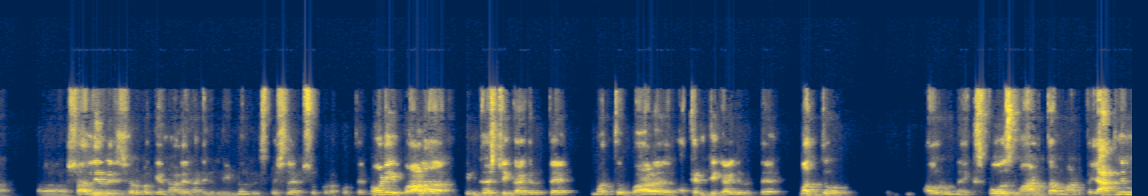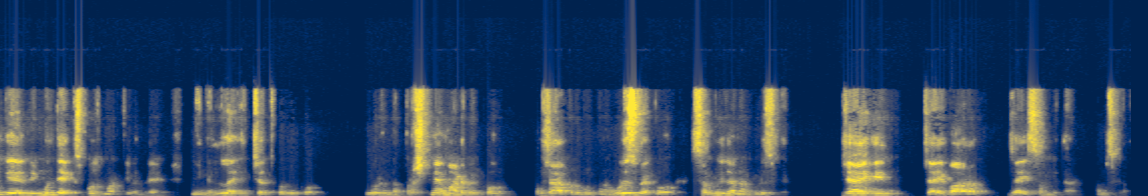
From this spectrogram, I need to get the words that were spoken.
ಶಾಲಿನಿ ರಜೇಶ್ವರ ಬಗ್ಗೆ ನಾಳೆ ನಾಡಿದ್ರಲ್ಲಿ ಇನ್ನೊಂದು ಸ್ಪೆಷಲ್ ಎಪಿಸೋಡ್ ಕೂಡ ಕೊಡ್ತೇನೆ. ನೋಡಿ ಬಹಳ ಇಂಟ್ರೆಸ್ಟಿಂಗ್ ಆಗಿರುತ್ತೆ ಮತ್ತು ಬಹಳ ಅಥೆಂಟಿಕ್ ಆಗಿರುತ್ತೆ ಮತ್ತು ಅವ್ರನ್ನ ಎಕ್ಸ್ಪೋಸ್ ಮಾಡ್ತಾ ಮಾಡ್ತಾ, ಯಾಕೆ ನಿಮ್ಗೆ, ನಿಮ್ ಮುಂದೆ ಎಕ್ಸ್ಪೋಸ್ ಮಾಡ್ತೀವಿ ಅಂದ್ರೆ, ನೀವೆಲ್ಲ ಎಚ್ಚೆತ್ಕೋಬೇಕು. ಇವ್ರನ್ನ ಪ್ರಶ್ನೆ ಮಾಡಬೇಕು ಪ್ರಜಾಪ್ರಭುತ್ವನ ಉಳಿಸ್ಬೇಕು ಸಂವಿಧಾನ ಉಳಿಸ್ಬೇಕು. ಜೈ ಹಿಂದ್ ಜೈ ಭಾರತ್ ಜೈ ಸಂವಿಧಾನ. ನಮಸ್ಕಾರ.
